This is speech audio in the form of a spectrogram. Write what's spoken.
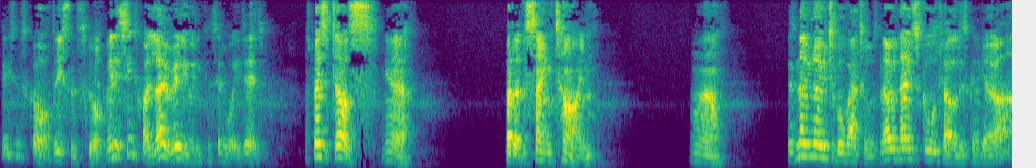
Decent score. decent score. I mean, it seems quite low, really, when you consider what he did. I suppose it does, yeah. But at the same time, well, There's no notable battles. No, no school child is going to go. Ah,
